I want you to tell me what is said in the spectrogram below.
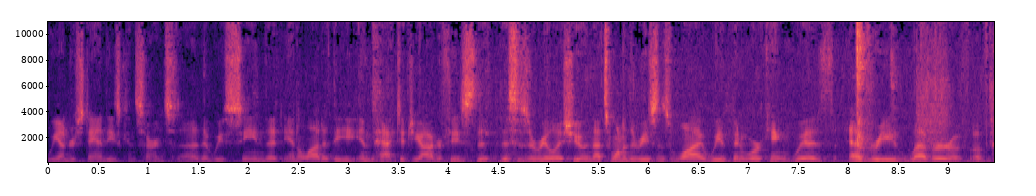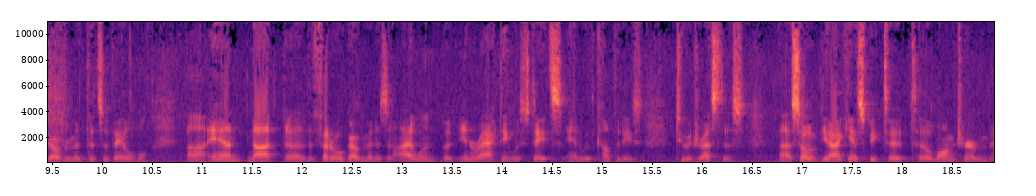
we understand these concerns, uh, that we've seen that in a lot of the impacted geographies that this is a real issue, and that's one of the reasons why we've been working with every lever of, of government that's available, uh, and not uh, the federal government as an island, but interacting with states and with companies to address this. Uh, so, you know, I can't speak to, to long-term uh,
